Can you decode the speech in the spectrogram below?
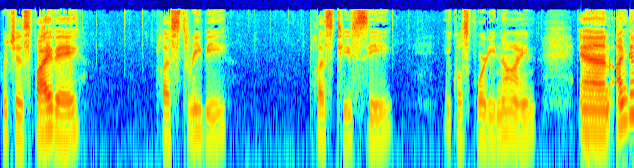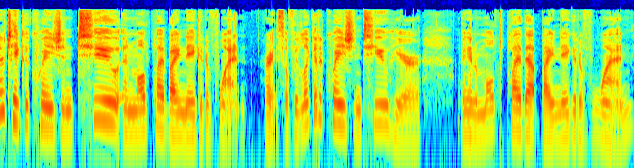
Which is 5a plus 3b plus 2c equals 49. And I'm going to take equation 2 and multiply by negative 1. All right, so if we look at equation 2 here, I'm going to multiply that by negative 1.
